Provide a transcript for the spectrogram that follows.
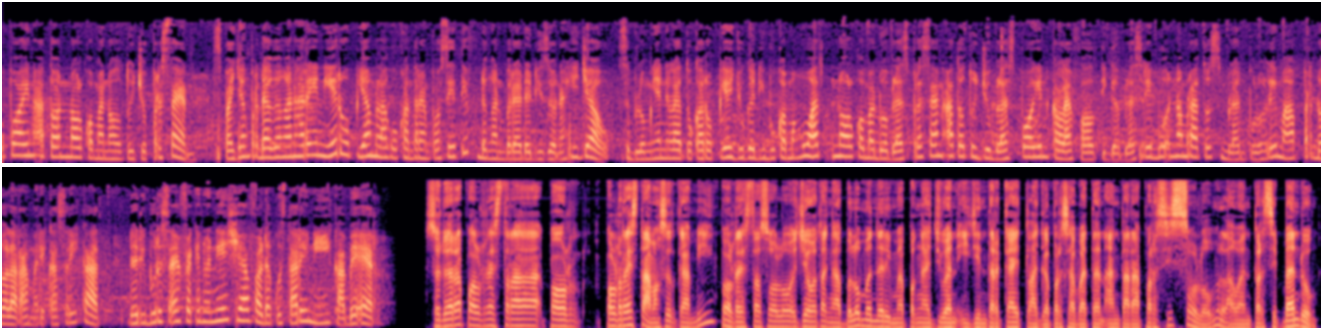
poin atau 0,07 persen. Sepanjang perdagangan hari ini, rupiah melakukan tren positif dengan berada di zona hijau. Sebelumnya nilai tukar rupiah juga dibuka menguat 0,12 persen atau 17 poin ke level 13.695 per dolar Amerika Serikat. Dari Bursa Efek Indonesia, Valda Kustarini, KBR. Saudara Polrestra Pol Polresta maksud kami, Polresta Solo, Jawa Tengah belum menerima pengajuan izin terkait laga persahabatan antara Persis Solo melawan Persib Bandung.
